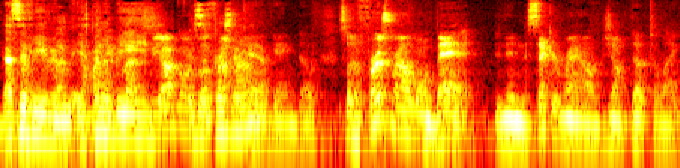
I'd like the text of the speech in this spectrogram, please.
That's if you even. blessed. It's gonna be be. blessed. We going to it a first first round? game though. So the first round went bad, and then the second round jumped up to like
